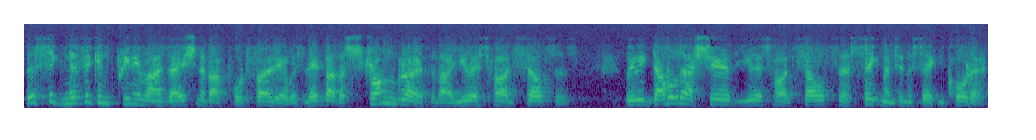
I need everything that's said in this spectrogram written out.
This significant premiumization of our portfolio was led by the strong growth of our U.S. hard seltzers, where we doubled our share of the U.S. hard seltzer segment in the second quarter.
